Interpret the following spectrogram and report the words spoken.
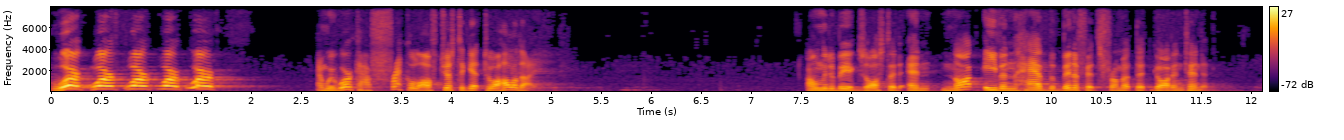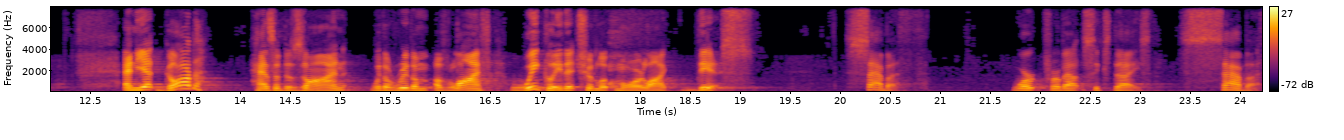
work, work, work, work, work. And we work our freckle off just to get to a holiday. Only to be exhausted and not even have the benefits from it that God intended. And yet, God has a design with a rhythm of life weekly that should look more like this Sabbath, work for about six days. Sabbath,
